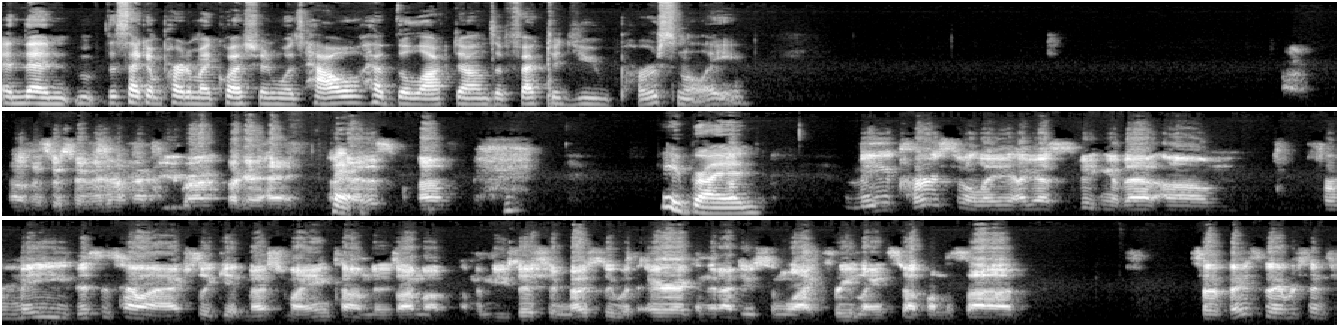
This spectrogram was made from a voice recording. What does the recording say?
And then the second part of my question was how have the lockdowns affected you personally? Oh, that's just After you, Brian. Okay, hey. Hey. Okay, this, um, hey, Brian. Uh, me personally, I guess speaking of that, um, for me, this is how I actually get most of my income. Is I'm a I'm a musician mostly with Eric, and then I do some like freelance stuff on the side. So basically, ever since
